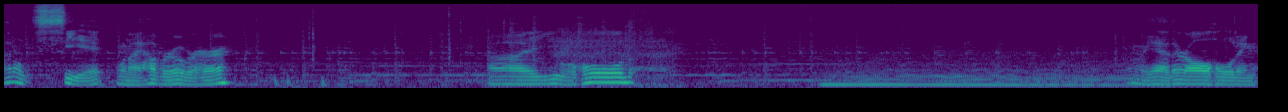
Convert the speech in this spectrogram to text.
I don't see it when I hover over her. Uh, you will hold. Oh yeah, they're all holding.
